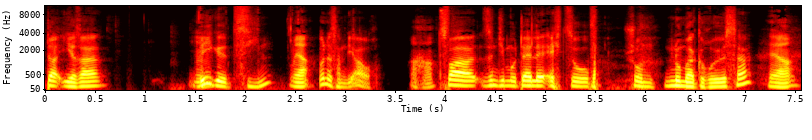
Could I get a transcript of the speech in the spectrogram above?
da ihrer Mhm. Wege ziehen. Ja. Und das haben die auch. Aha. Zwar sind die Modelle echt so schon Nummer größer. Ja.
